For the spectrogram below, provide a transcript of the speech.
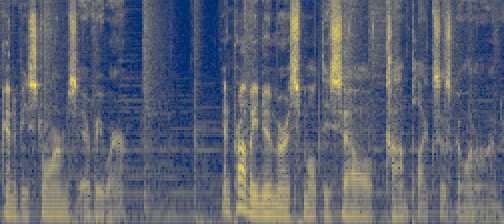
going to be storms everywhere. And probably numerous multi-cell complexes going on.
